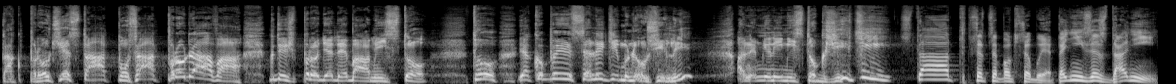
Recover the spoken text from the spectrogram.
Tak proč je stát pořád prodává, když pro ně nemá místo? To jako by se lidi množili a neměli místo k žití. Stát přece potřebuje peníze z daní,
